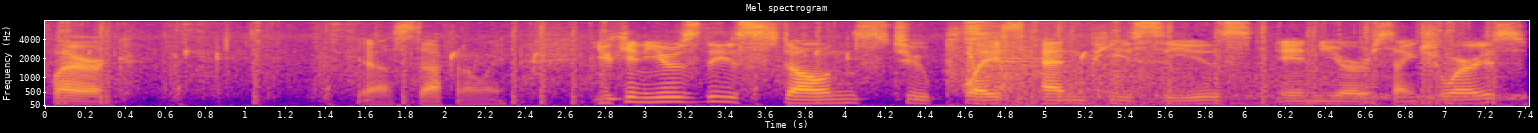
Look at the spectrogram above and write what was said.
Cleric. Yes, definitely. You can use these stones to place NPCs in your sanctuaries.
